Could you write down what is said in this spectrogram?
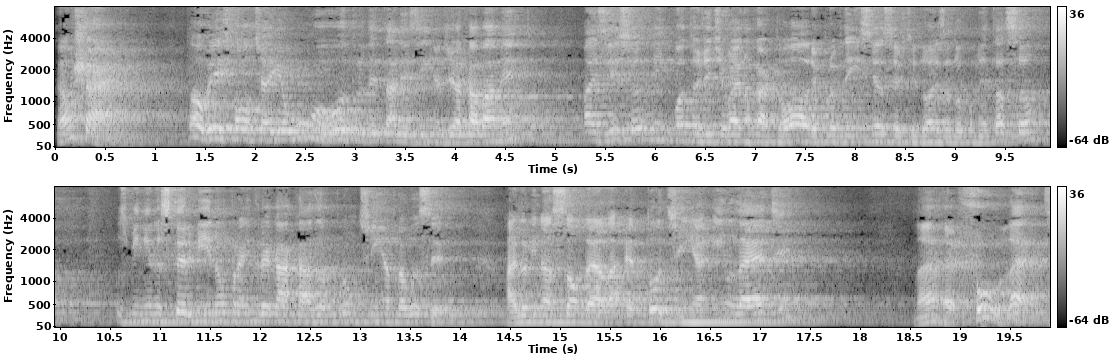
É um charme. Talvez falte aí um ou outro detalhezinho de acabamento, mas isso enquanto a gente vai no cartório, providencia as certidões, a documentação, os meninos terminam para entregar a casa prontinha para você. A iluminação dela é todinha em LED, né? é full LED.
